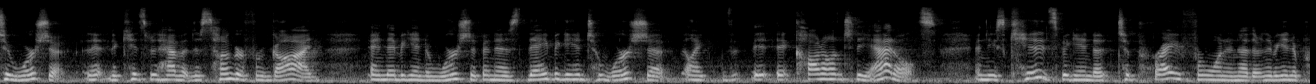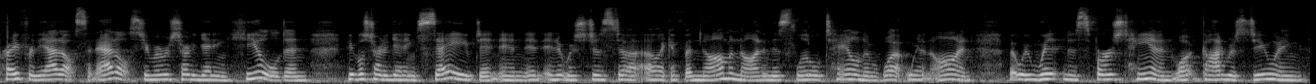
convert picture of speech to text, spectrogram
to worship. The, kids would have this hunger for God, and they began to worship. And as they began to worship, like it, it caught on to the adults. And these kids began to, to pray for one another, and they began to pray for the adults. And adults, you remember, started getting healed, and people started getting saved, and, and, and, it was just uh like a phenomenon in this little town of what went on. But we witnessed firsthand what God was doing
